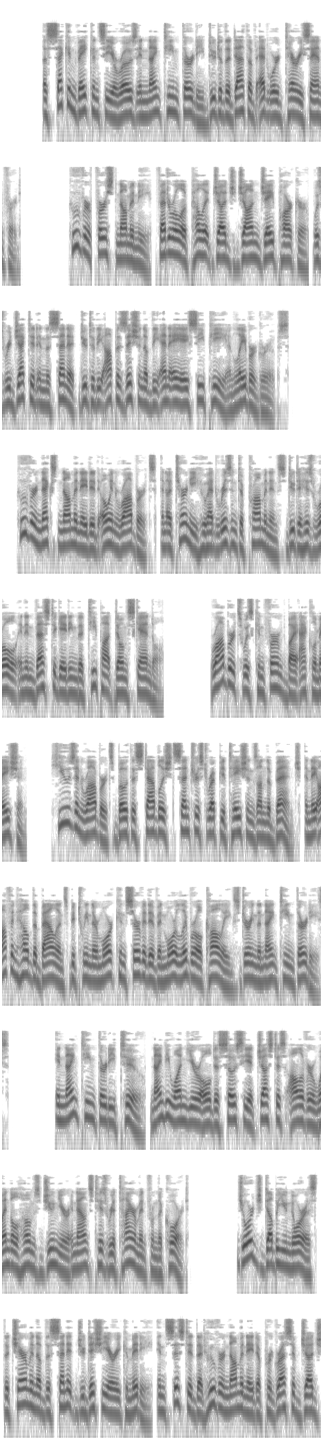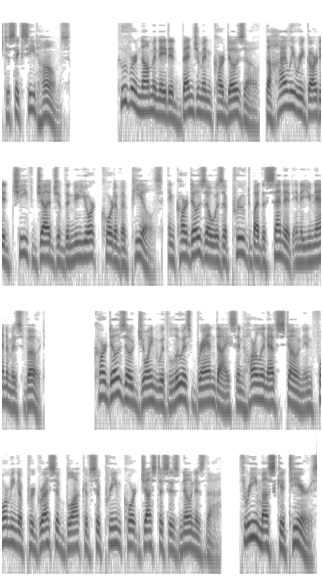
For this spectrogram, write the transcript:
A second vacancy arose in 1930 due to the death of Edward Terry Sanford. Hoover first nominee, federal appellate judge John J. Parker, was rejected in the Senate due to the opposition of the NAACP and labor groups. Hoover next nominated Owen Roberts, an attorney who had risen to prominence due to his role in investigating the Teapot Dome scandal. Roberts was confirmed by acclamation. Hughes and Roberts both established centrist reputations on the bench, and they often held the balance between their more conservative and more liberal colleagues during the 1930s. In 1932, 91-year-old Associate Justice Oliver Wendell Holmes Jr. announced his retirement from the court. George W. Norris, the chairman of the Senate Judiciary Committee, insisted that Hoover nominate a progressive judge to succeed Holmes. Hoover nominated Benjamin Cardozo, the highly regarded chief judge of the New York Court of Appeals, and Cardozo was approved by the Senate in a unanimous vote. Cardozo joined with Louis Brandeis and Harlan F. Stone in forming a progressive bloc of Supreme Court justices known as the Three Musketeers.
